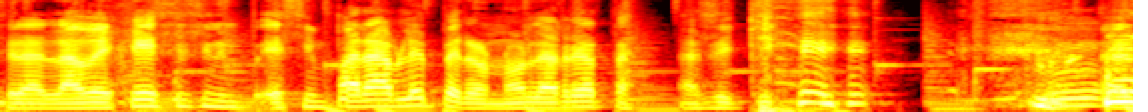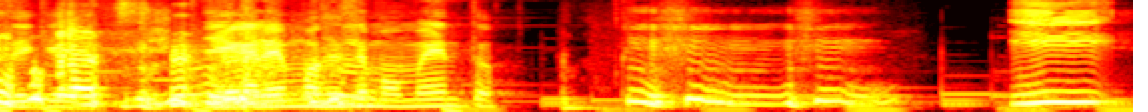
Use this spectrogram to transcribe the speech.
Será. La vejez es, in- es imparable, pero no la reata. Así que, así que llegaremos a ese momento. Y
